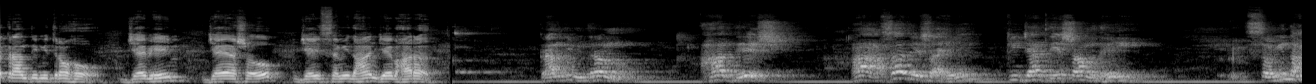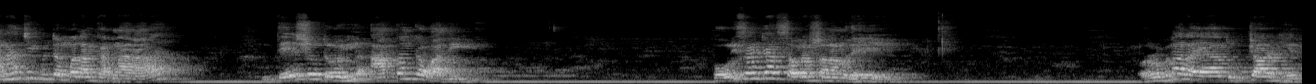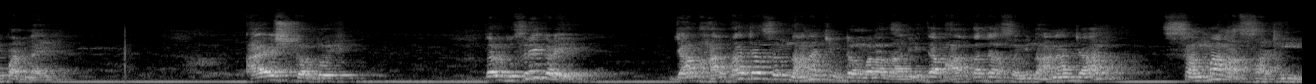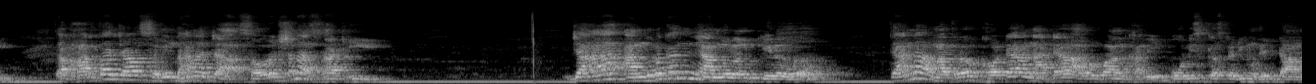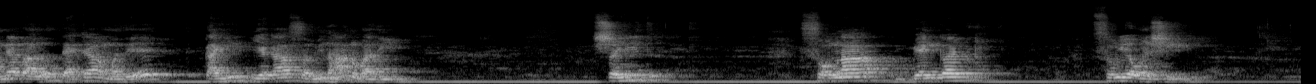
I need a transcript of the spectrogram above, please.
प्रिय क्रांती मित्र हो, जय भीम, जय अशोक, जय संविधान, जय भारत। क्रांती मित्रांनो, हा देश, हा असा देश आहे की ज्या देशामध्ये संविधानाची विटंबना करणारा देशद्रोही आतंकवादी पोलिसांच्या संरक्षणामध्ये रुग्णालयात उपचार घेत पडलाय. आयश करतोय. तर दुसरीकडे ज्या भारताच्या संविधानाची विटंबना झाली त्या भारताच्या संविधानाच्या सन्मानासाठी त्या भारताच्या संविधानाच्या संरक्षणासाठी ज्या आंदोलकांनी आंदोलन केलं त्यांना मात्र खोट्या नाट्या आरोपांखाली पोलीस कस्टडीमध्ये डांबण्यात आलं. त्याच्यामध्ये काही एका संविधानवादी शहीद सोमनाथ व्यंकट सूर्यवंशी.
